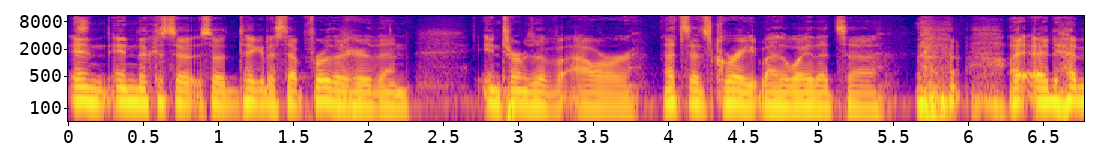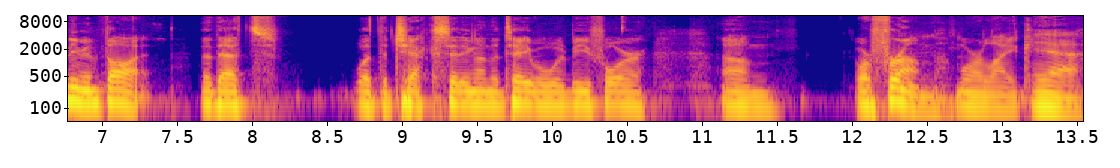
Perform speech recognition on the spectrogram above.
and and the, so so take it a step further here then, in terms of our that's that's great by the way. That's uh, I, I hadn't even thought that that's what the check sitting on the table would be for, um, or from more like. yeah,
